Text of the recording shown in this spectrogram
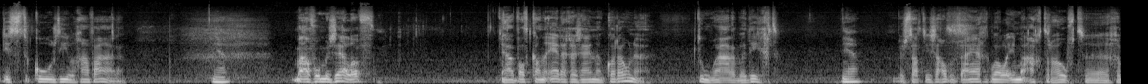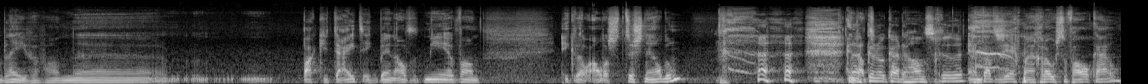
dit is de koers die we gaan varen. Ja. Maar voor mezelf, ja, wat kan erger zijn dan corona? Toen waren we dicht. Ja. Dus dat is altijd eigenlijk wel in mijn achterhoofd gebleven. Van, pak je tijd. Ik ben altijd meer van, ik wil alles te snel doen. En dan dat- kunnen we elkaar de hand schudden. En dat is echt mijn grootste valkuil.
